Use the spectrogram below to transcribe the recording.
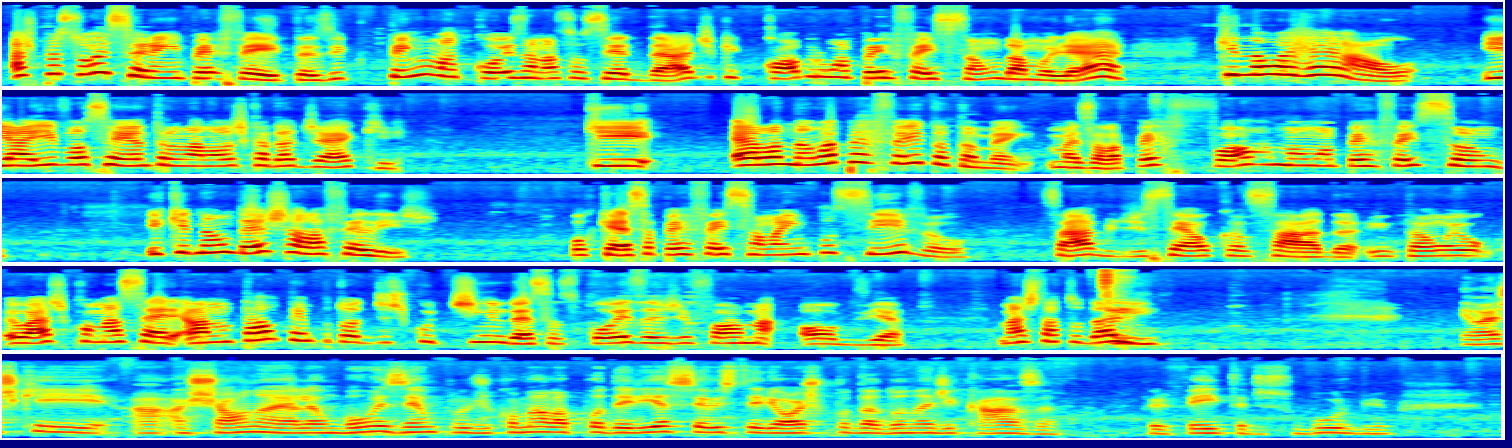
as pessoas serem imperfeitas. E tem uma coisa na sociedade que cobra uma perfeição da mulher que não é real. E aí você entra na lógica da Jack. Que ela não é perfeita também, mas ela performa uma perfeição e que não deixa ela feliz. Porque essa perfeição é impossível, sabe, de ser alcançada. Então eu, eu acho como a série, ela não está o tempo todo discutindo essas coisas de forma óbvia, mas está tudo Sim. ali. Eu acho que a, a Shauna ela é um bom exemplo de como ela poderia ser o estereótipo da dona de casa perfeita de subúrbio,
